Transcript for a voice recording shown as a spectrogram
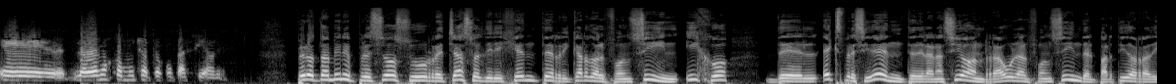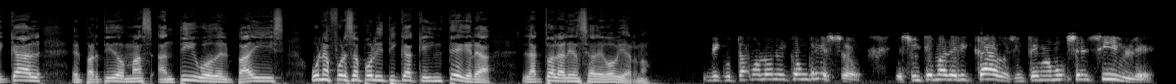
eh, lo vemos con mucha preocupación. Pero también expresó su rechazo el dirigente Ricardo Alfonsín, hijo del expresidente de la Nación, Raúl Alfonsín, del Partido Radical, el partido más antiguo del país, una fuerza política que integra la actual alianza de gobierno. Discutámoslo en el Congreso. Es un tema delicado, es un tema muy sensible.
